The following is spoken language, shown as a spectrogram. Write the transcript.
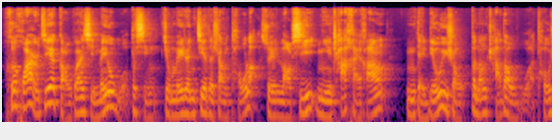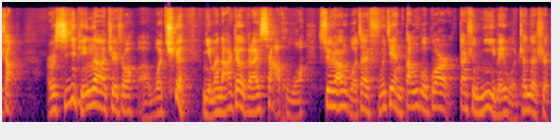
和华尔街搞关系没有我不行，就没人接得上头了。所以老习你查海航，你得留一手，不能查到我头上。而习近平呢却说啊，我去，你们拿这个来吓唬我。虽然我在福建当过官儿，但是你以为我真的是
